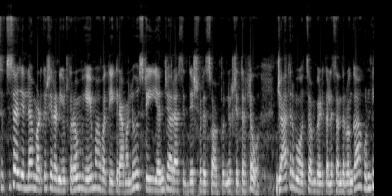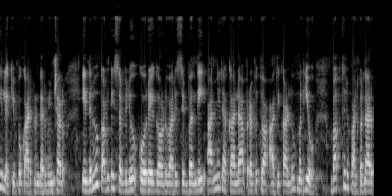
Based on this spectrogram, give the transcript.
సత్యసాయి జిల్లా మడకశిర నియోజకవర్గం హేమావతి గ్రామంలో శ్రీ యంజారా సిద్ధేశ్వర స్వామి పుణ్యక్షేత్రంలో జాతర మహోత్సవం వేడుకల సందర్భంగా హుండీ లెక్కింపు కార్యక్రమం నిర్వహించారు. ఇందులో కమిటీ సభ్యులు కోరేగౌడ్ వారి సిబ్బంది అన్ని రకాల ప్రభుత్వ అధికారులు మరియు భక్తులు పాల్గొన్నారు.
